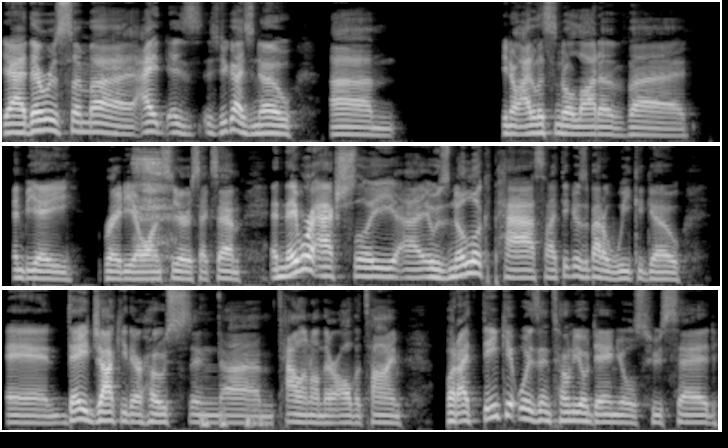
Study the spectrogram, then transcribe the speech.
Yeah, there was some. Uh, I as as you guys know, um, you know, I listen to a lot of uh, NBA radio on Sirius XM, and they were actually uh, it was no look pass. I think it was about a week ago, and they jockey their hosts and um, talent on there all the time. But I think it was Antonio Daniels who said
